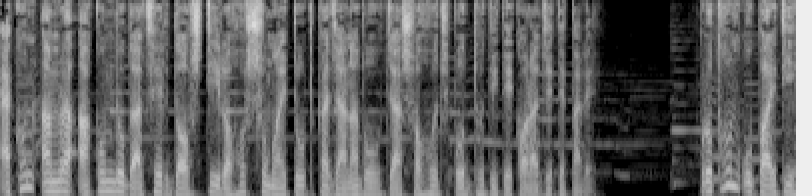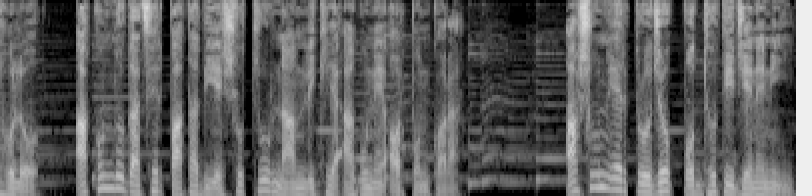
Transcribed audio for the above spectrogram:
এখন আমরা আকন্দ গাছের দশটি রহস্যময় টোটকা জানাব যা সহজ পদ্ধতিতে করা যেতে পারে। প্রথম উপায়টি হল, আকন্দ গাছের পাতা দিয়ে শত্রুর নাম লিখে আগুনে অর্পণ করা। আসুন এর প্রযোগ পদ্ধতি জেনে নিই।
